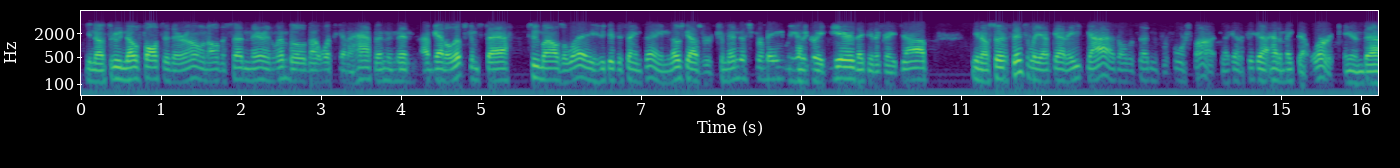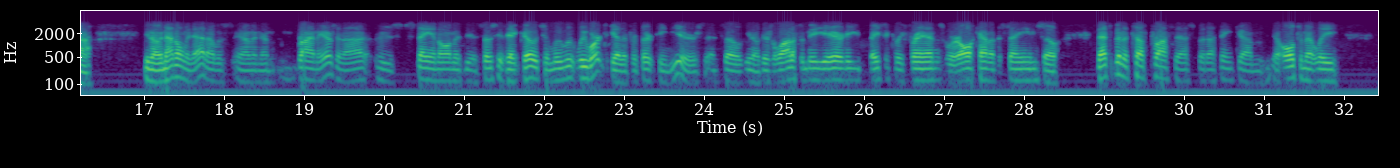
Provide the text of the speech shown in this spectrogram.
you know, through no fault of their own, all of a sudden they're in limbo about what's going to happen. And then I've got a Lipscomb staff two miles away who did the same thing. And those guys were tremendous for me. We had a great year. They did a great job. You know, so essentially I've got eight guys all of a sudden for four spots. I got to figure out how to make that work. And, uh, you know, not only that, I was, I mean, um, Brian Ayers and I, who's staying on as the associate head coach, and we we worked together for 13 years, and so you know, there's a lot of familiarity, basically friends. We're all kind of the same, so that's been a tough process, but I think um, you know, ultimately,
